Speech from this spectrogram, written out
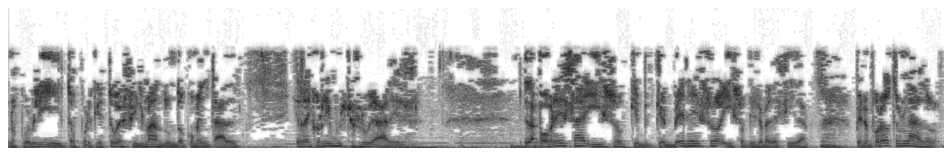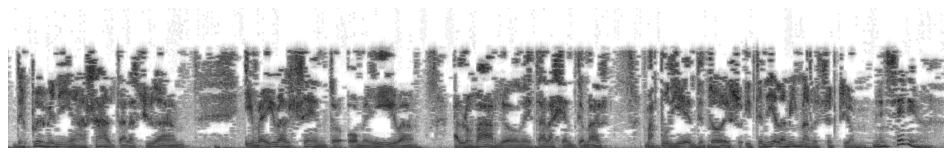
los pueblitos, porque estuve filmando un documental y recorrí muchos lugares. La pobreza hizo que, que ver eso hizo que yo me decida. Ah. Pero por otro lado, después venía a Salta, a la ciudad, y me iba al centro o me iba a los barrios donde está la gente más, más pudiente, todo eso, y tenía la misma recepción. ¿En serio?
